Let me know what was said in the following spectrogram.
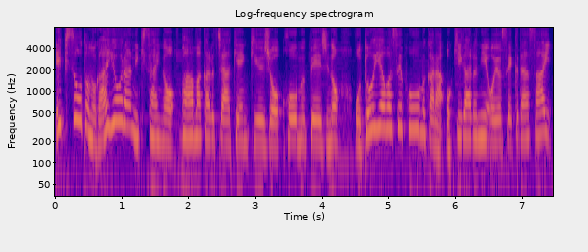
エピソードの概要欄に記載のパーマカルチャー研究所ホームページのお問い合わせフォームからお気軽にお寄せください。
